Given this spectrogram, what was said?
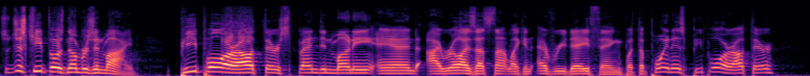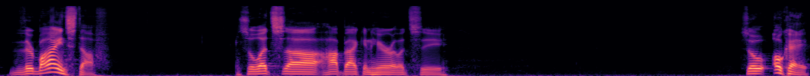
So just keep those numbers in mind. People are out there spending money, and I realize that's not like an everyday thing, but the point is, people are out there, they're buying stuff. So let's uh, hop back in here. Let's see. So, okay.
